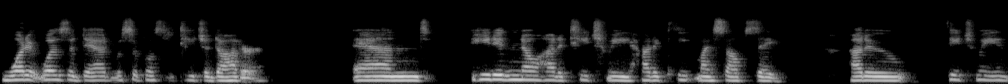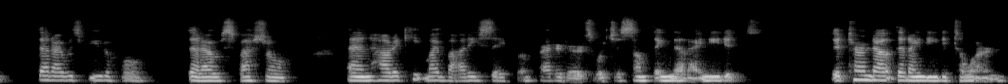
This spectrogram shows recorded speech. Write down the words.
what it was a dad was supposed to teach a daughter. And he didn't know how to teach me how to keep myself safe how to teach me that I was beautiful, that I was special, and how to keep my body safe from predators, which is something that I needed. It turned out that I needed to learn.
